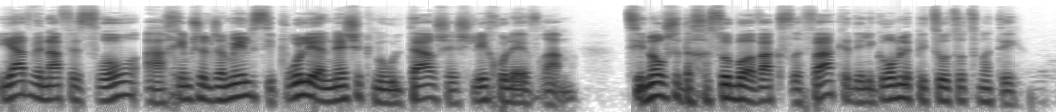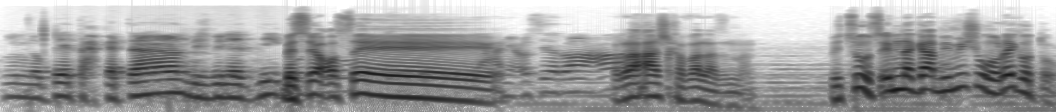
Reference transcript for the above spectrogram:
איאד ונאפז סרור, האחים של ג'מיל, סיפרו לי על נשק מאולתר שהשליכו לעברם. צינור שדחסו בו אבק שרפה כדי לגרום לפיצוץ עוצמתי. נותנים לו פתח קטן בשביל להדליק. עושה אני עושה רעש. רעש חבל הזמן. פיצוץ, אם נגע במישהו הורג אותו.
